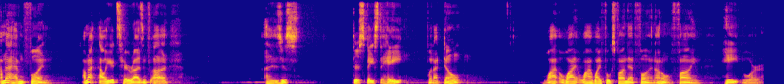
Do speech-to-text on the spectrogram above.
I'm not having fun. I'm not out here terrorizing. Uh, it's just, there's space to hate, but I don't. Why, why, why white folks find that fun? I don't find hate or,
